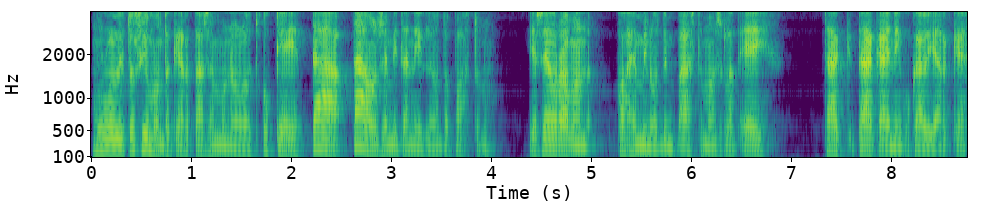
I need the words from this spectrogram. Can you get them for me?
mulla oli tosi monta kertaa semmoinen olo, että okei, että tämä, tämä on se, mitä niille on tapahtunut. Ja seuraavan kahden minuutin päästä mä oon sillä, että ei, tämä, tämäkään ei niin käy järkeä.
